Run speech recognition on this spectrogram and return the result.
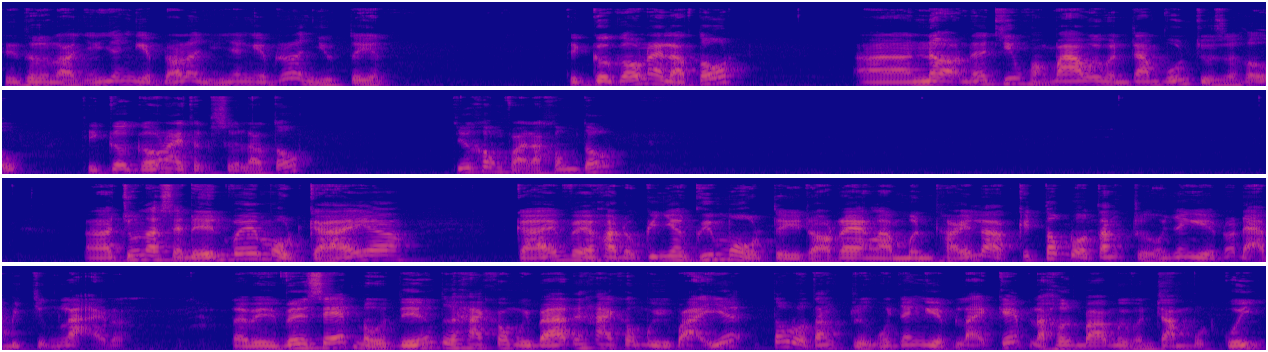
thì thường là những doanh nghiệp đó là những doanh nghiệp rất là nhiều tiền thì cơ cấu này là tốt. À, nợ nó chiếm khoảng 30% vốn chủ sở hữu thì cơ cấu này thực sự là tốt chứ không phải là không tốt. À, chúng ta sẽ đến với một cái à, cái về hoạt động kinh doanh quý 1 thì rõ ràng là mình thấy là cái tốc độ tăng trưởng của doanh nghiệp nó đã bị chững lại rồi. Tại vì VCS nổi tiếng từ 2013 đến 2017 á, tốc độ tăng trưởng của doanh nghiệp lại kép là hơn 30% một quý.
